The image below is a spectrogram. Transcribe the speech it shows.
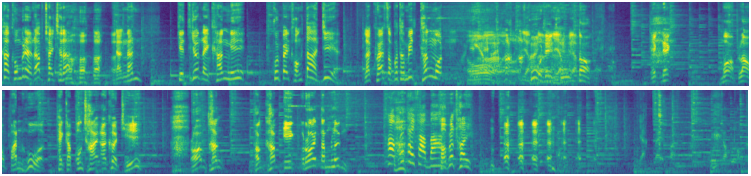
ข้าคงไม่ได้รับชัยชนะ ดังนั้นเกียรติยศในครั้งนี้ คุณเป็นของต้าเยี่ยและแคว้นสัมพันธมิตรทั้งหมด โอ้เยี่ยมผู้ได้เยี่ยมถูกเยี่ยมต้อง เด็กๆ มอบเหล้าปันหัวให้กับองค์ชายอาเคอร์ฉีพร้อมทั้งทองคำอีกร้อยตำลึง ขอบพระไทยฝ่าบาทขอบพระไทย อยากได้บ้างจอกทองง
